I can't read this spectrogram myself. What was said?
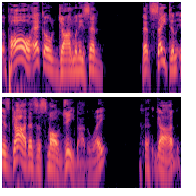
uh, Paul echoed John when he said that Satan is God. That's a small g, by the way. God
